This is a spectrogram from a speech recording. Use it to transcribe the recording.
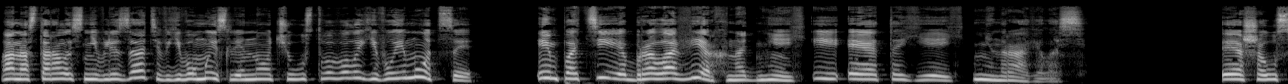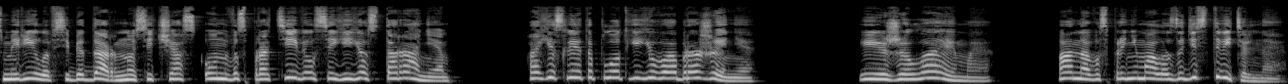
Она старалась не влезать в его мысли, но чувствовала его эмоции. Эмпатия брала верх над ней, и это ей не нравилось. Эша усмирила в себе дар, но сейчас он воспротивился ее стараниям. А если это плод ее воображения? И желаемое она воспринимала за действительное.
